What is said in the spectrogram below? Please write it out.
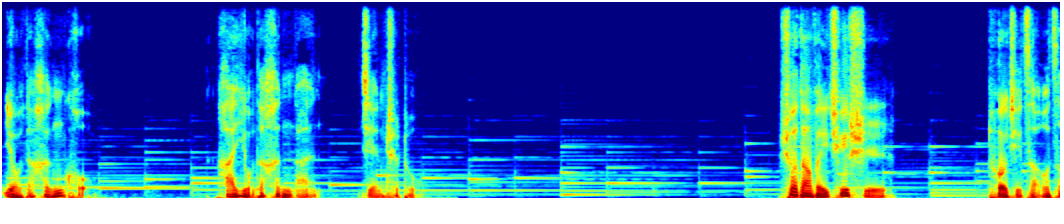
有的很苦，还有的很难坚持住。受到委屈时，出去走走；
